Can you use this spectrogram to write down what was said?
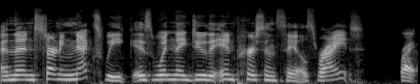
And then starting next week is when they do the in person sales, right? Right.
